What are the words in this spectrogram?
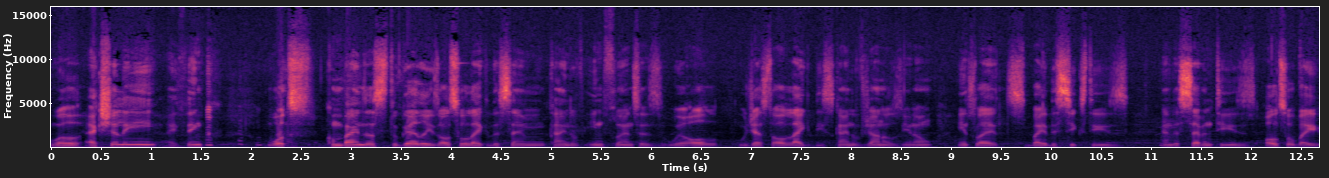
Well, actually, I think what combines us together is also like the same kind of influences. We're all, we just all like these kind of genres, you know, influenced by the 60s and the 70s, also by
